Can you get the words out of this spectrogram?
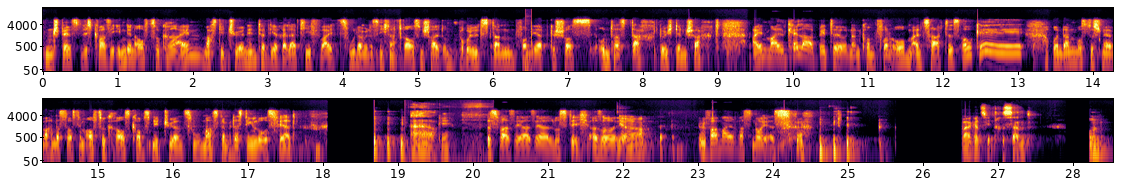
und dann stellst du dich quasi in den Aufzug rein, machst die Türen hinter dir relativ weit zu, damit es nicht nach draußen schallt und brüllst dann vom Erdgeschoss unters Dach durch den Schacht. Einmal Keller bitte! Und dann kommt von oben ein zartes Okay! Und dann musst du es schnell machen, dass du aus dem Aufzug rauskommst und die Türen zumachst, damit das Ding losfährt. ah, okay. Es war sehr, sehr lustig. Also, ja. Äh, war mal was Neues. war ganz interessant. Und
